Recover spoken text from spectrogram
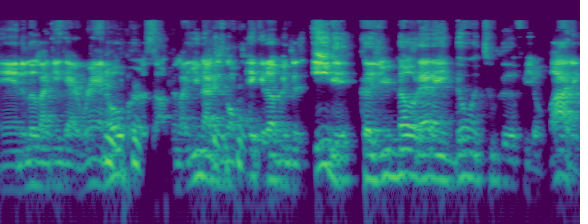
and it looked like it got ran over or something. Like you're not just gonna pick it up and just eat it because you know that ain't doing too good for your body.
